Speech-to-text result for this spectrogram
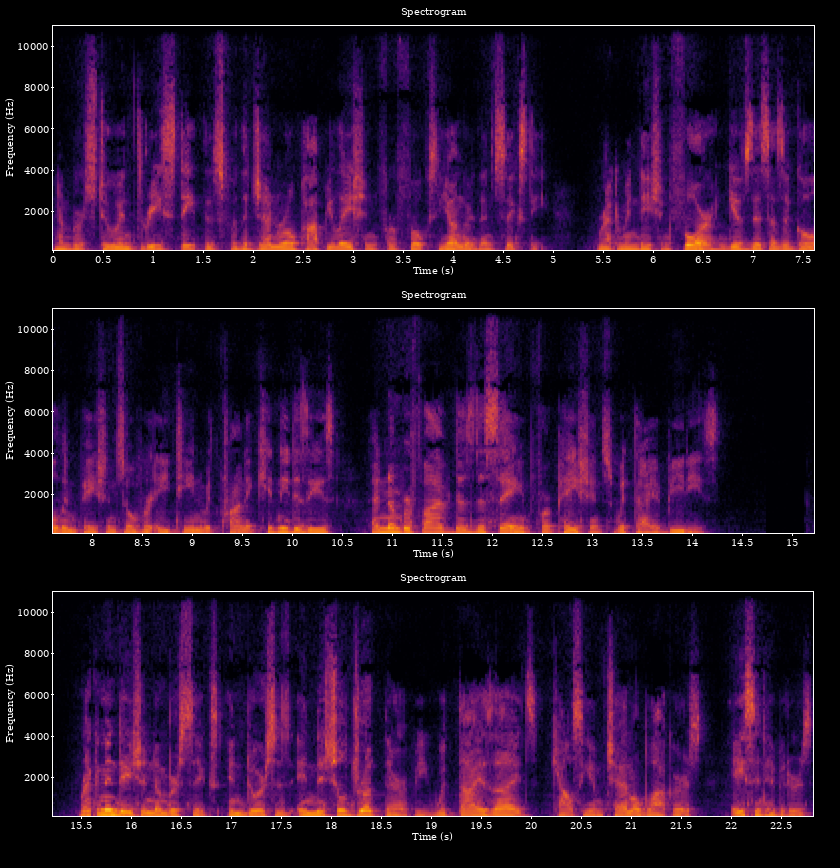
Numbers 2 and 3 state this for the general population for folks younger than 60. Recommendation 4 gives this as a goal in patients over 18 with chronic kidney disease, and number 5 does the same for patients with diabetes. Recommendation number 6 endorses initial drug therapy with thiazides, calcium channel blockers, ACE inhibitors,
